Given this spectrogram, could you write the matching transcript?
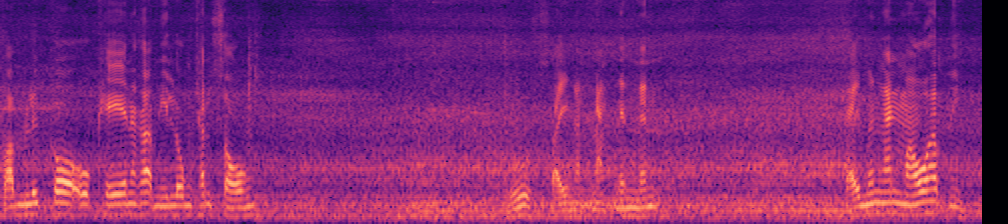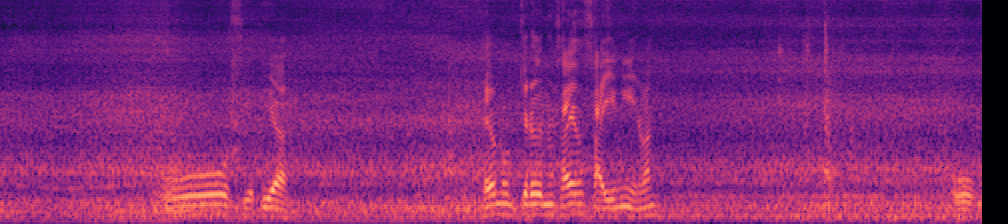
ความลึกก็โอเคนะครับ นี่ลงชั้นสองโอ้ใส่หนักๆเน้นๆ ใส่เหมือนงานเมาครับนี่ โอ้เสียเบียร์แถวนนเจริญใส่เขาใส่อย่างงี้มั้งโอ้โห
